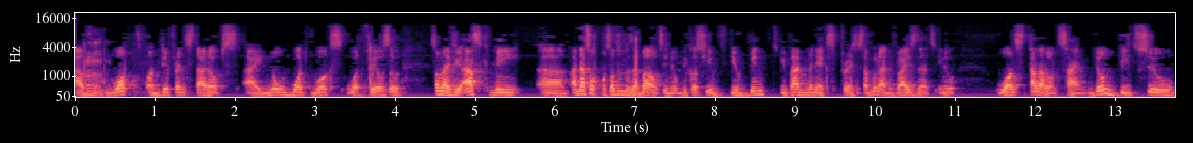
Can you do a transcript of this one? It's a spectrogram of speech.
I've mm. worked on different startups. I know what works, what fails. So sometimes if you ask me, um, and that's what consulting is about, you know, because you've you've been you've had many experiences. I'm going to advise that you know, once start out on time. Don't be too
